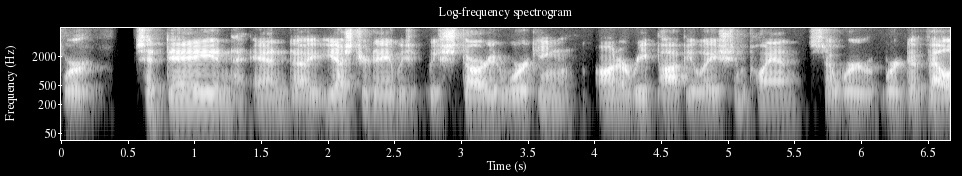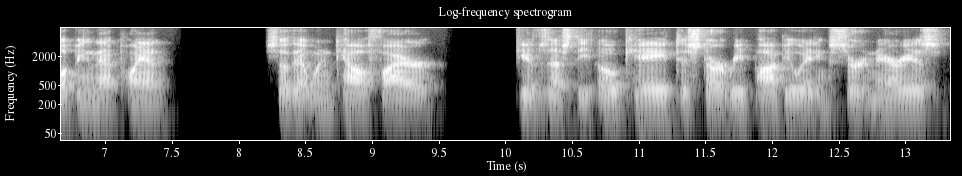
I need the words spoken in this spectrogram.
We're today and, and uh, yesterday, we, we started working on a repopulation plan. So we're, we're developing that plan so that when CAL FIRE gives us the okay to start repopulating certain areas,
